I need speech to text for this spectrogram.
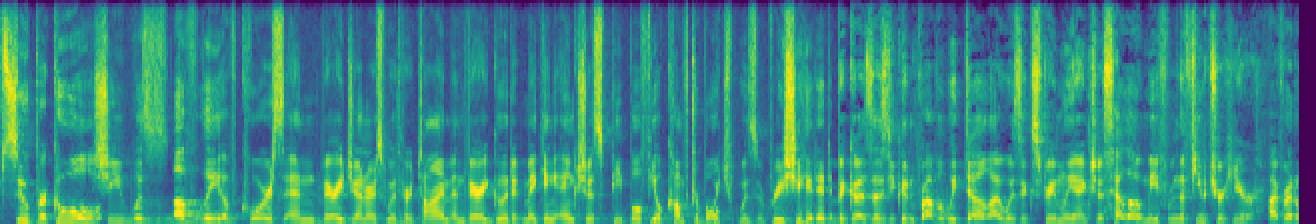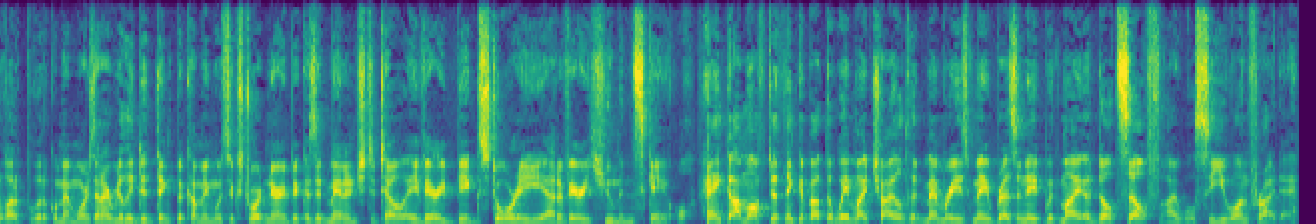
super cool. She was lovely, of course, and very generous with her time and very good at making anxious people feel comfortable, which was appreciated. Because as you can probably tell, I was extremely anxious. Hello, me from the future here. I've read a lot of political memoirs, and I really did think Becoming was extraordinary because it managed to tell a very big story at a very human scale. Hank, I'm off to think about the way my childhood memories may resonate with my adult self. I will see you on Friday.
